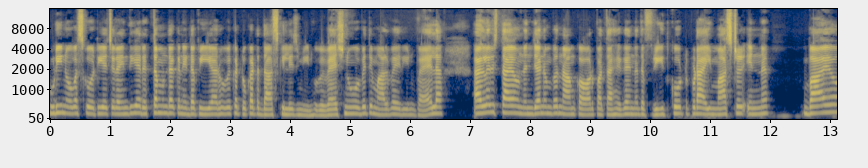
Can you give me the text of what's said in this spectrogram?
ਕੁੜੀ ਨੋਵਾ ਸਕੋਟੀਆ ਚ ਰਹਿੰਦੀ ਹੈ। ਰਿਸ਼ਤਾ ਮੁੰਡਾ ਕੈਨੇਡਾ ਪੀਆਰ ਹੋਵੇ, ਘੱਟੋ ਘੱਟ 10 ਕਿੱਲੇ ਜ਼ਮੀਨ ਹੋਵੇ। ਵੈਸ਼ਨੂ ਹੋਵੇ ਤੇ ਮਾਲਵਾ ਏਰੀਆ ਨੂੰ ਪਹਿਲ ਆ। ਅਗਲਾ ਰਿਸ਼ਤਾ ਹੈ 49 ਨੰਬਰ, ਨਾਮ ਕੌਰ ਪਤਾ ਹੈਗਾ। ਇਹਨਾਂ ਦਾ ਫਰੀਦਕੋਟ ਪੜ੍ਹਾਈ, master in bio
